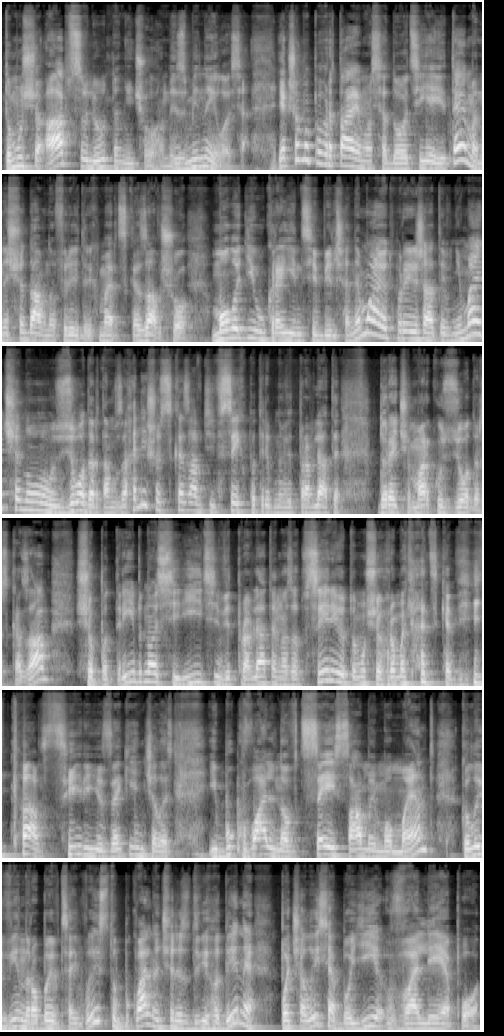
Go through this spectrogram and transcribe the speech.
тому що абсолютно нічого не змінилося. Якщо ми повертаємося до цієї теми, нещодавно Фрідріх Мерц сказав, що молоді українці більше не мають приїжджати в Німеччину. Зьодер там взагалі щось сказав, всіх потрібно відправляти. До речі, Маркус Зьодер сказав, що потрібно сирійців відправляти назад в Сирію, тому що громадянська війна в Сирії закінчилась. І буквально в цей самий момент, коли він робив цей виступ, буквально через дві години почалися бої в Алепо.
